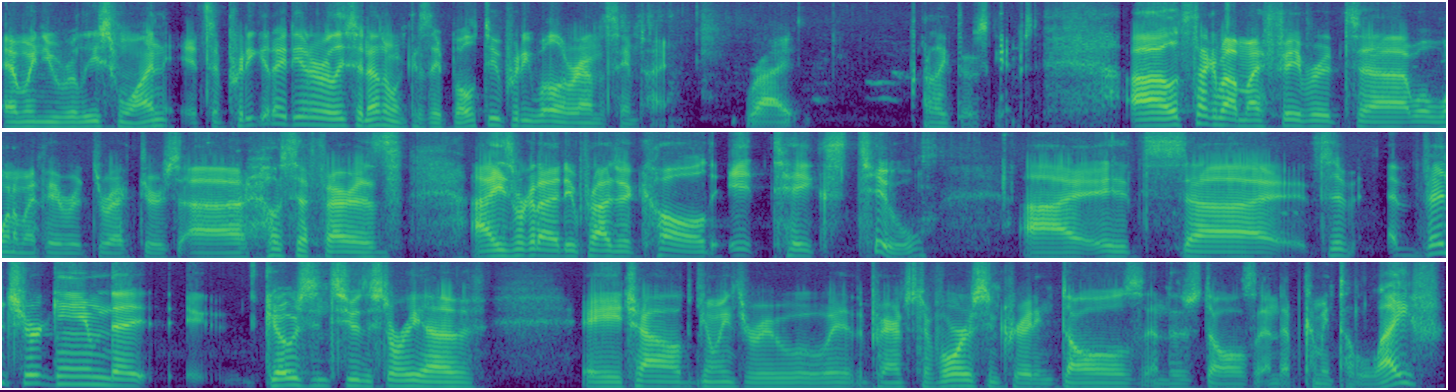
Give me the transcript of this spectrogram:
And when you release one, it's a pretty good idea to release another one because they both do pretty well around the same time. Right. I like those games. Uh, let's talk about my favorite, uh, well, one of my favorite directors, uh, Josef Fares. Uh, he's working on a new project called It Takes Two. Uh, it's uh, it's an adventure game that goes into the story of a child going through the parents' divorce and creating dolls, and those dolls end up coming to life.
